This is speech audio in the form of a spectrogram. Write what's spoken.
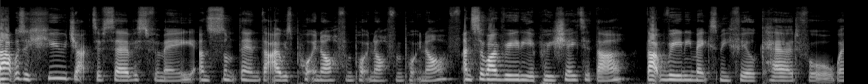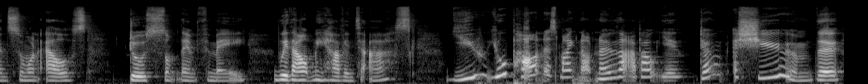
that was a huge act of service for me and something that I was putting off and putting off and putting off. And so I really appreciated that. That really makes me feel cared for when someone else does something for me without me having to ask you your partners might not know that about you don't assume that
